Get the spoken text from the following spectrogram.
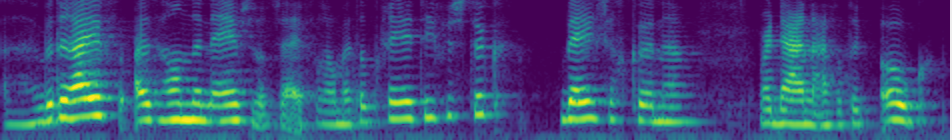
hun bedrijf uit handen neem, zodat zij vooral met dat creatieve stuk bezig kunnen. Maar daarnaast dat ik ook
